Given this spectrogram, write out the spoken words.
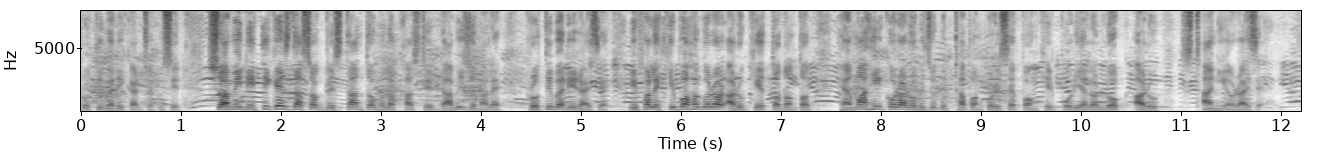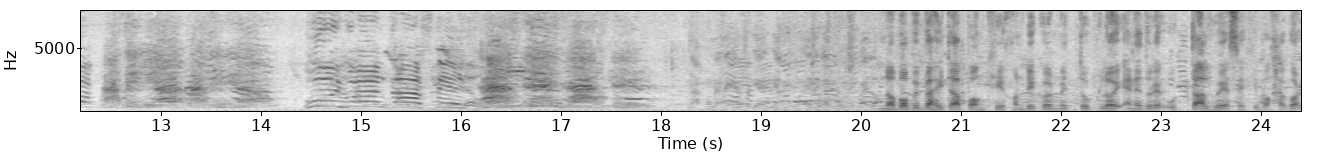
প্ৰতিবাদী কাৰ্যসূচীত। স্বামী নীতিকেশ দাসক দৃষ্টান্তমূলক শাস্তিৰ দাবী জনালে প্ৰতিবাদী ৰাইজে। ইফালে শিৱসাগৰৰ আৰক্ষীয়ে তদন্তত হেমাহি কৰাৰ অভিযোগ উত্থাপন কৰিছে পংখীৰ পৰিয়ালৰ লোক আৰু স্থানীয় ৰাইজে। নৱবিবাহিতা পংখী সন্দিকৈৰ মৃত্যুক লৈ এনেদৰে উত্তাল হৈ আছে শিৱসাগৰ।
